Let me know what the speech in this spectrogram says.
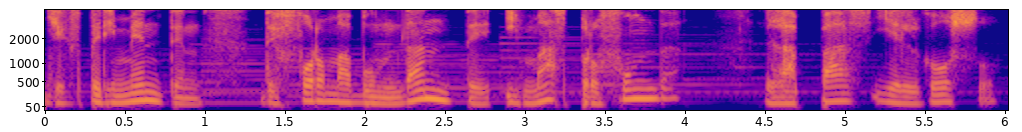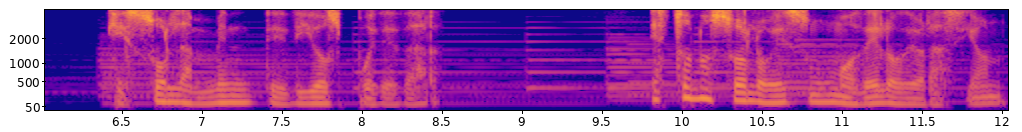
y experimenten de forma abundante y más profunda la paz y el gozo que solamente Dios puede dar. Esto no solo es un modelo de oración,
